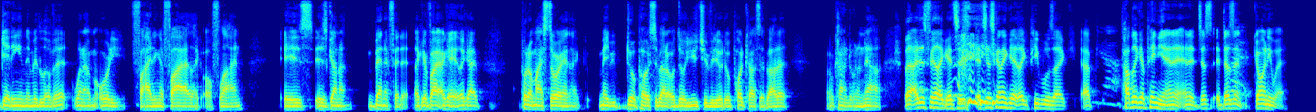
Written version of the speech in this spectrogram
getting in the middle of it when I'm already fighting a fire like offline is is gonna benefit it. Like if I okay, like I put on my story and like maybe do a post about it or do a YouTube video, do a podcast about it. I'm kind of doing it now, but I just feel like it's just, it's just gonna get like people's like uh, yeah. public opinion and it, and it just it doesn't go anywhere.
